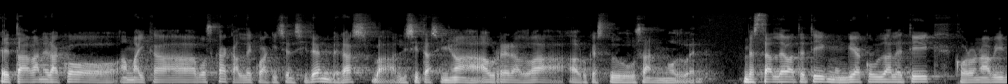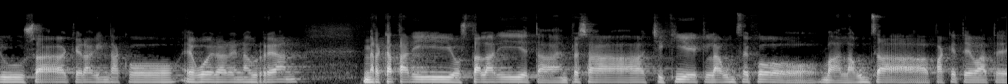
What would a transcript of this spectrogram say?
eta ganerako amaika boskak aldekoak izen ziren, beraz, ba, lizitazioa aurrera doa aurkeztu zan moduen. Beste alde batetik, mungiako udaletik, koronavirusak eragindako egoeraren aurrean, merkatari, ostalari eta enpresa txikiek laguntzeko ba, laguntza pakete bat e,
